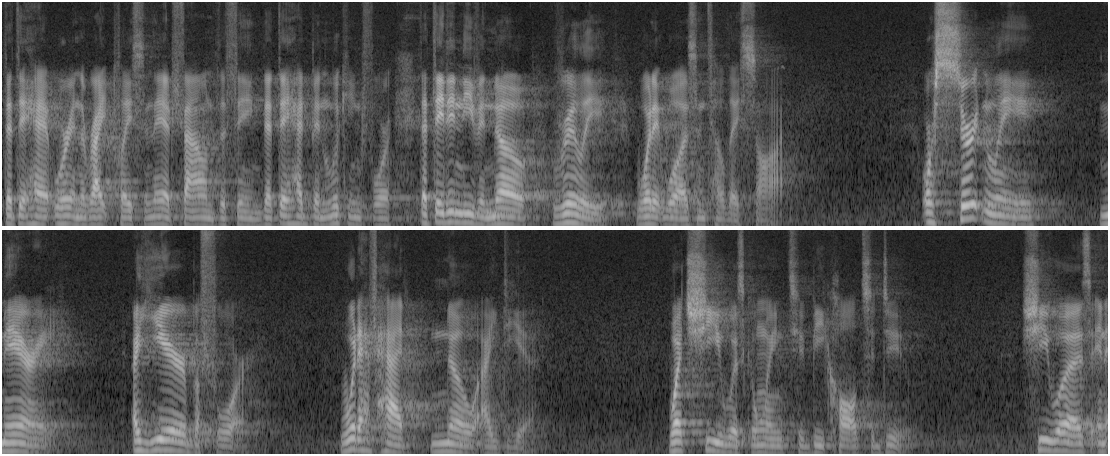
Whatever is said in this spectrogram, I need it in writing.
that they had, were in the right place and they had found the thing that they had been looking for, that they didn't even know really what it was until they saw it. Or certainly, Mary, a year before, would have had no idea what she was going to be called to do. She was an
